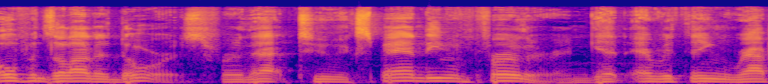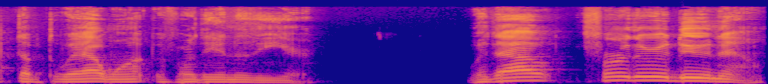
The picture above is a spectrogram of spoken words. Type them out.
opens a lot of doors for that to expand even further and get everything wrapped up the way I want before the end of the year. Without further ado, now,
